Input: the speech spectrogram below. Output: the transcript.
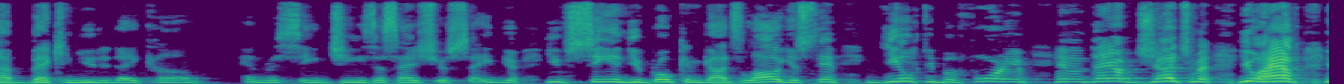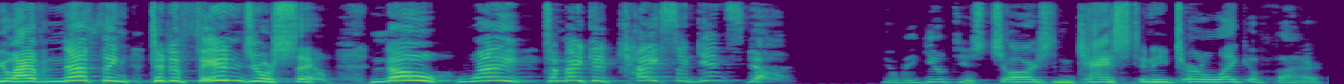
I beckon you today, come and receive Jesus as your Savior. You've sinned, you've broken God's law, you stand guilty before Him. In the day of judgment, you'll have, you'll have nothing to defend yourself. No way to make a case against God. You'll be guilty as charged and cast in an eternal lake of fire.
